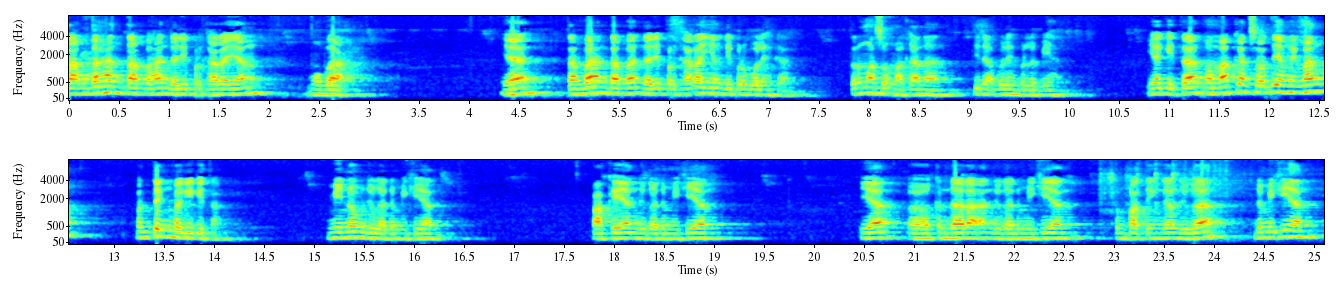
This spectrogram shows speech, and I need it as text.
tambahan-tambahan dari perkara yang mubah. Ya, tambahan-tambahan dari perkara yang diperbolehkan. Termasuk makanan, tidak boleh berlebihan. Ya, kita memakan sesuatu yang memang penting bagi kita. Minum juga demikian. Pakaian juga demikian. Ya, e, kendaraan juga demikian. Tempat tinggal juga demikian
